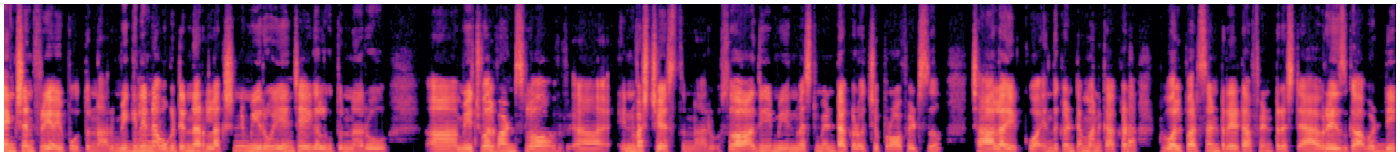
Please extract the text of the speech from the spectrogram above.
టెన్షన్ ఫ్రీ అయిపోతున్నారు. మిగిలిన ఒకటిన్నర లక్షని మీరు ఏం చేయగలుగుతున్నారు? మ్యూచువల్ ఫండ్స్లో ఇన్వెస్ట్ చేస్తున్నారు. సో అది మీ ఇన్వెస్ట్మెంట్ అక్కడ వచ్చే ప్రాఫిట్స్ చాలా ఎక్కువ. ఎందుకంటే మనకి అక్కడ twelve percent rate of interest యావరేజ్గా వడ్డీ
